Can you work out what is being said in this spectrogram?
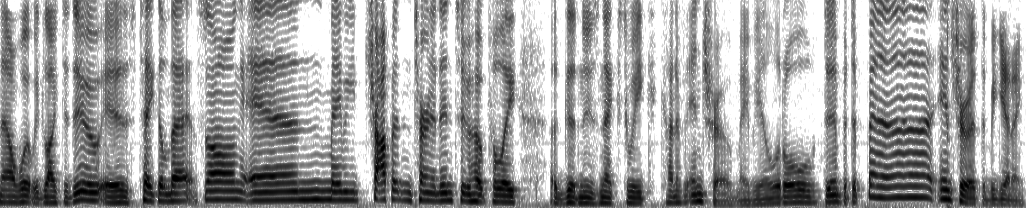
Now, what we'd like to do is take that song and maybe chop it and turn it into, hopefully, a Good News Next Week kind of intro. Maybe a little intro at the beginning.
